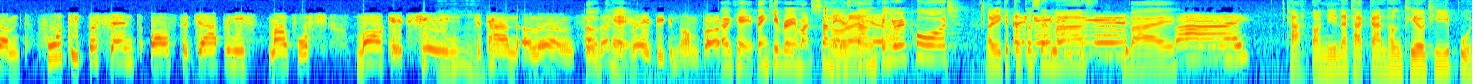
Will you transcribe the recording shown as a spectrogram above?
um, 40% of the Japanese mouthwash market here in Japan alone. So that's Okay. a very big number. Okay, thank you very much, Sanya-san, Alright. for your report. อาริกาโตโกเซ Okay, มัส thank you. Bye. Bye. ค่ะ ตอนนี้นะคะการท่องเที่ยวที่ญี่ปุ่น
